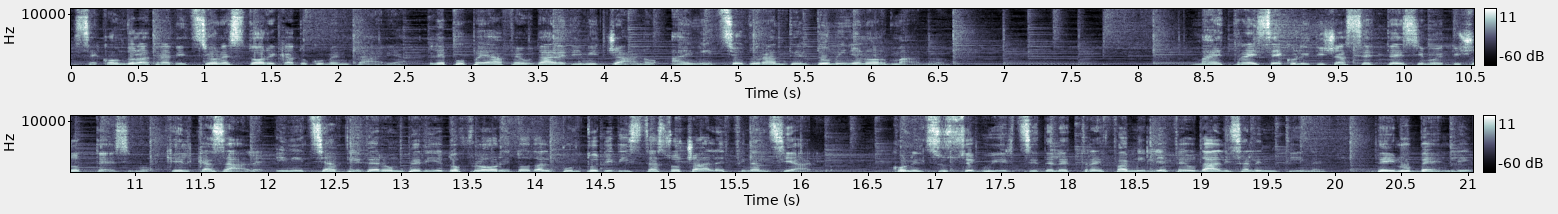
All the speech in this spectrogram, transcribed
Secondo la tradizione storica documentaria, l'epopea feudale di Migiano ha inizio durante il dominio normanno ma è tra i secoli XVII e XVIII che il Casale inizia a vivere un periodo florido dal punto di vista sociale e finanziario, con il susseguirsi delle tre famiglie feudali salentine, dei Lubelli,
